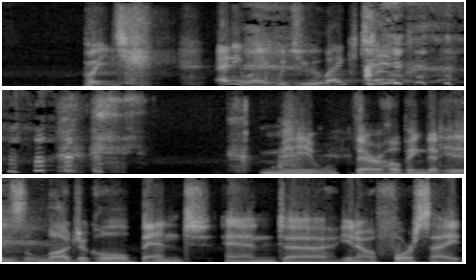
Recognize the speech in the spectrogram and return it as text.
but anyway, would you like to? Me, they're hoping that his logical bent and uh, you know foresight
